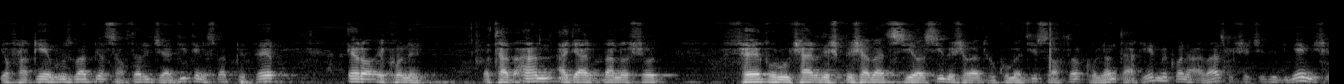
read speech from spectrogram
یا فقیه امروز باید بیاد ساختار جدیدی نسبت به فقه ارائه کنه؟ و طبعا اگر بنا شد فقه رو کردش بشود سیاسی بشود حکومتی ساختار کلا تغییر می‌کنه عوض میشه چیز دیگه میشه.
